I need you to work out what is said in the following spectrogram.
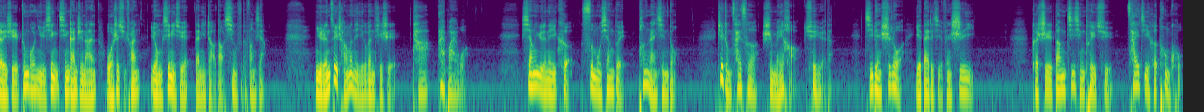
这里是中国女性情感指南，我是许川，用心理学带你找到幸福的方向。女人最常问的一个问题是：他爱不爱我？相遇的那一刻，四目相对，怦然心动，这种猜测是美好雀跃的，即便失落，也带着几分诗意。可是当激情褪去，猜忌和痛苦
